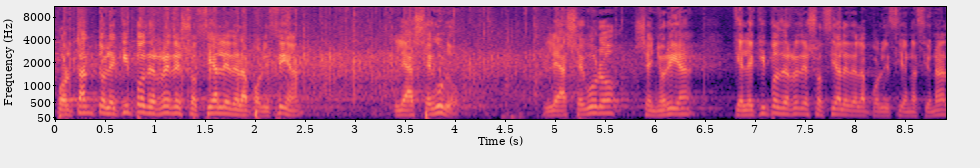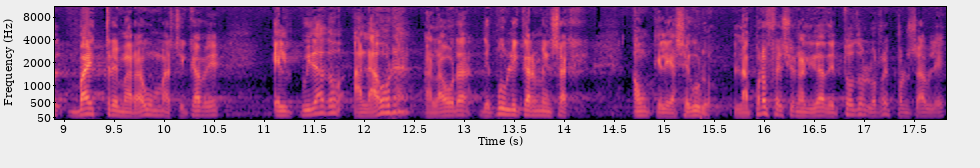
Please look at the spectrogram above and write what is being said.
Por tanto, el equipo de redes sociales de la policía, le aseguro, le aseguro, señoría, que el equipo de redes sociales de la Policía Nacional va a extremar aún más, si cabe, el cuidado a la hora, a la hora de publicar mensajes, aunque le aseguro la profesionalidad de todos los responsables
